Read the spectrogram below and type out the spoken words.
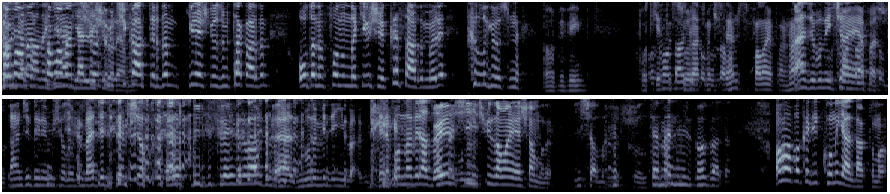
tamamen tamamen yerleşir tişörtümü çıkartırdım. Güneş gözümü takardım. Odanın fonundaki ışığı kısardım böyle kıllı göğsümle. Aa bebeğim. Podcast'te daha soru kötü atmak olur, ister zaman. misin falan yapar. Ha? Bence bunu iki aya yapar. Bence denemiş olabilir. Bence denemiş olur. evet bir, bir trailer'ı vardır. evet, bunun bir de telefonla biraz Böyle bir baksak şey buluruz. hiçbir zaman yaşanmadı. İnşallah. Cool. Temennimiz de o zaten. Aa bak hadi konu geldi aklıma.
